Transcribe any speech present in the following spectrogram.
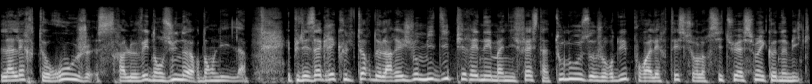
L'alerte rouge sera levée dans une heure dans l'île. Et puis les agriculteurs de la région Midi-Pyrénées manifestent à Toulouse aujourd'hui pour alerter sur leur situation économique.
